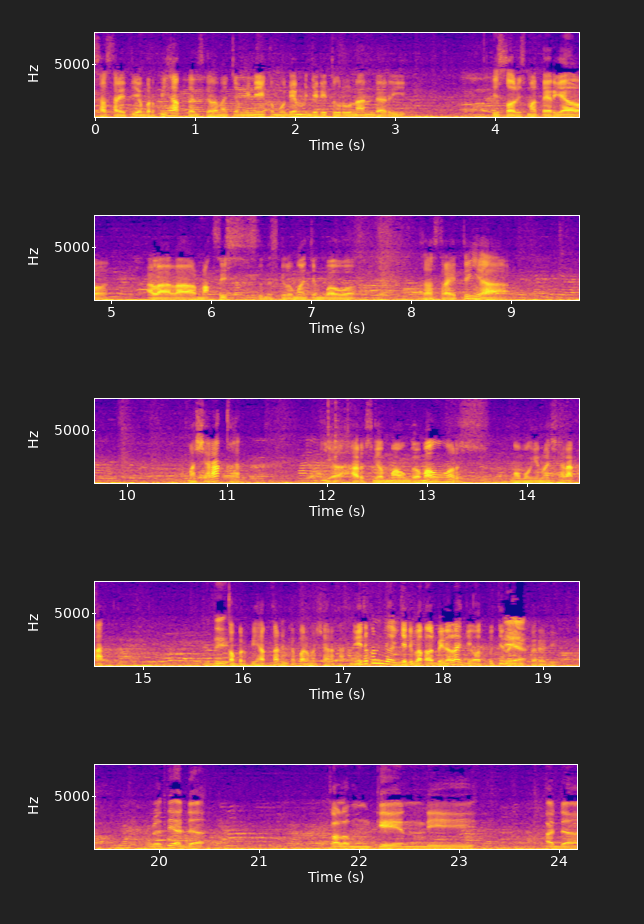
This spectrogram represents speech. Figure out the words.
sastra itu yang berpihak dan segala macam ini kemudian menjadi turunan dari historis material ala-ala Marxis dan segala macam bahwa sastra itu ya masyarakat. Ya harus nggak mau nggak mau harus ngomongin masyarakat. Jadi keberpihakan kepada masyarakat nah itu kan jadi bakal beda lagi outputnya Iya. nanti periode. Berarti ada kalau mungkin di ada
